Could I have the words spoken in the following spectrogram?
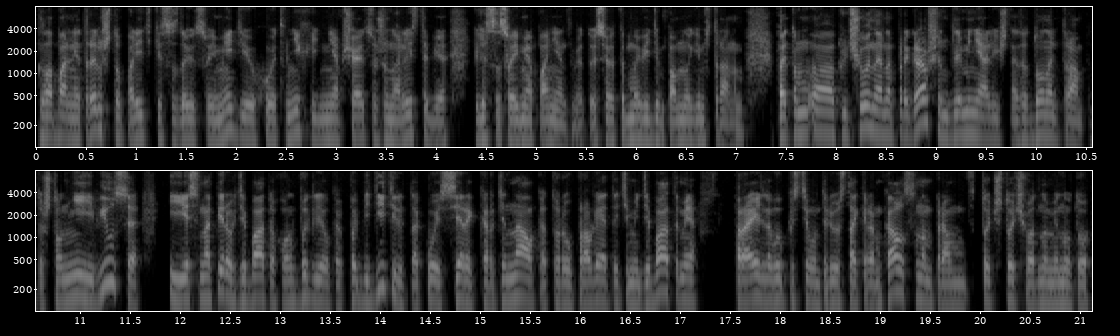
глобальный тренд, что политики создают свои медиа, уходят в них и не общаются с журналистами или со своими оппонентами. То есть это мы видим по многим странам. Поэтому э, ключевой, наверное, проигравший для меня лично это Дональд Трамп, потому что он не явился, и если на первых дебатах он выглядел как победитель, такой серый кардинал, который управляет этими дебатами, параллельно выпустил интервью с Такером Карлсоном, прям в точь-точь в одну минуту,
